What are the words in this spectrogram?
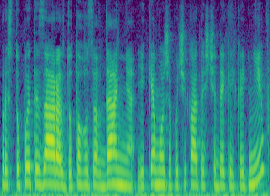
приступити зараз до того завдання, яке може почекати ще декілька днів,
